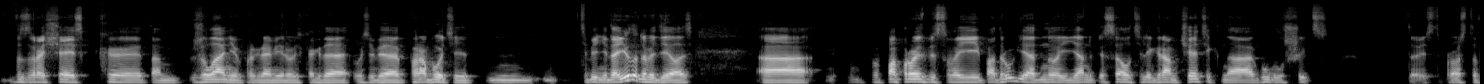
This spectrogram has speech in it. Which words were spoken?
возвращаясь к там, желанию программировать, когда у тебя по работе тебе не дают этого делать, а, по просьбе своей подруги одной я написал телеграм-чатик на Google Sheets. То есть просто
